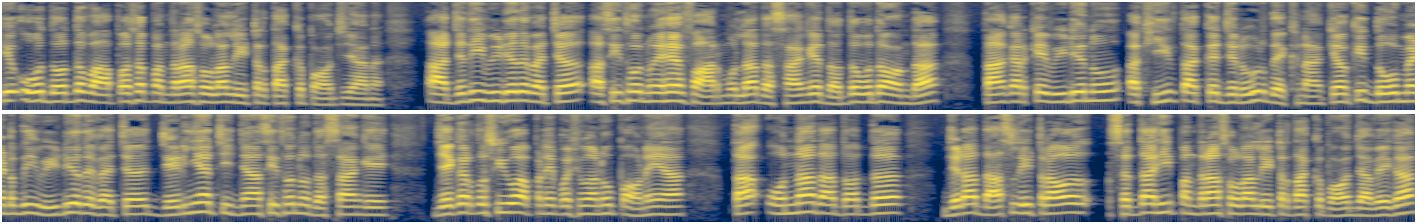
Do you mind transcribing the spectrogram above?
ਕਿ ਉਹ ਦੁੱਧ ਵਾਪਸ 15 16 ਲੀਟਰ ਤੱਕ ਪਹੁੰਚ ਜਾਣ। ਅੱਜ ਦੀ ਵੀਡੀਓ ਦੇ ਵਿੱਚ ਅਸੀਂ ਤੁਹਾਨੂੰ ਇਹ ਫਾਰਮੂਲਾ ਦੱਸਾਂਗੇ ਦੁੱਧ ਵਧਾਉਣ ਦਾ। ਤਾਂ ਕਰਕੇ ਵੀਡੀਓ ਨੂੰ ਅਖੀਰ ਤੱਕ ਜ਼ਰੂਰ ਦੇਖਣਾ, ਕਿਉਂਕਿ 2 ਮਿੰਟ ਦੀ ਵੀਡੀਓ ਦੇ ਵਿੱਚ ਜਿਹੜੀਆਂ ਚੀਜ਼ਾਂ ਅਸੀਂ ਤੁਹਾਨੂੰ ਦੱਸਾਂਗੇ, ਜੇਕਰ ਤੁਸੀਂ ਉਹ ਆਪਣੇ ਪਸ਼ੂਆਂ ਨੂੰ ਪਾਉਣੇ ਆ, ਤਾਂ ਉਹਨਾਂ ਦਾ ਦੁੱਧ ਜਿਹੜਾ 10 ਲੀਟਰ ਆ, ਉਹ ਸਿੱਧਾ ਹੀ 15 16 ਲੀਟਰ ਤੱਕ ਪਹੁੰਚ ਜਾਵੇਗਾ।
